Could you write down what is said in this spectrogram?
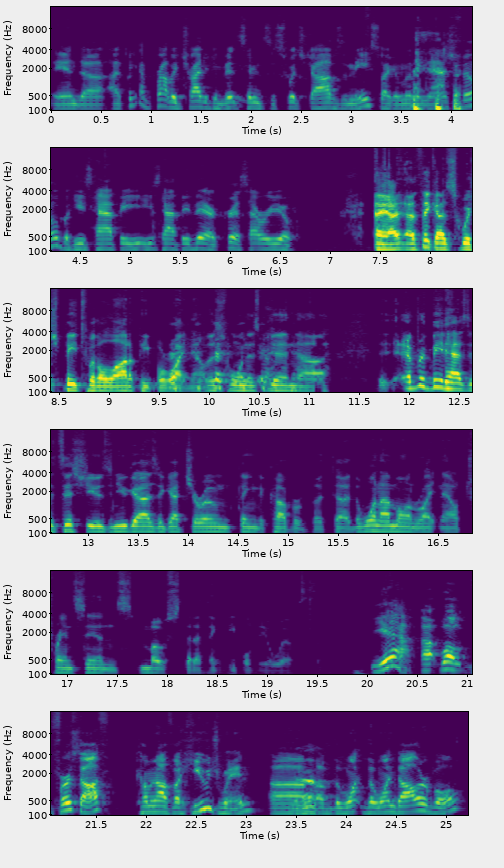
and uh, I think I've probably tried to convince him to switch jobs with me so I can live in Nashville. but he's happy. He's happy there. Chris, how are you? Hey, I, I think I switched beats with a lot of people right now. This one has been uh, every beat has its issues, and you guys have got your own thing to cover. But uh, the one I'm on right now transcends most that I think people deal with. Yeah. Uh, well, first off, coming off a huge win uh, Yeah. of the one the one dollar bowl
